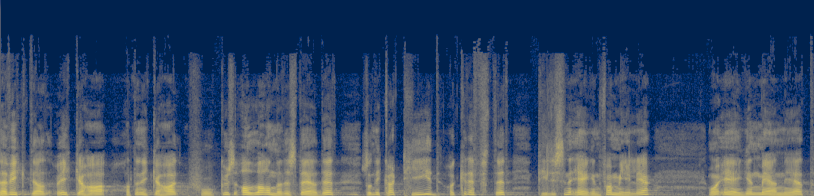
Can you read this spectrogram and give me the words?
Det er viktig at, ikke har, at en ikke har fokus alle andre steder, så en ikke har tid og krefter til sin egen familie og egen menighet,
